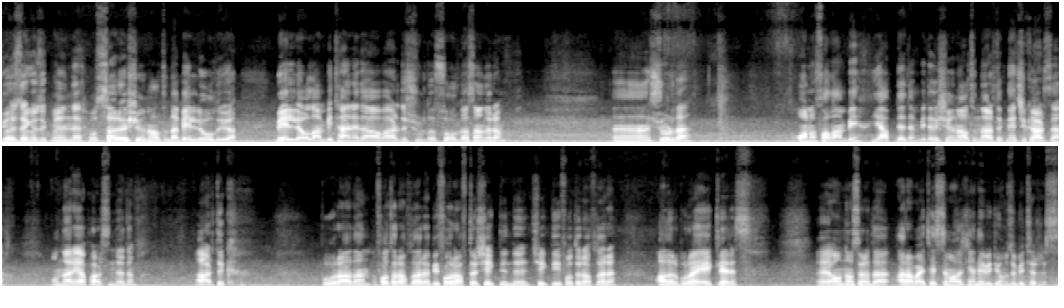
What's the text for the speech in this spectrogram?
Gözde gözükmeyenler o sarı ışığın altında belli oluyor. Belli olan bir tane daha vardı şurada solda sanırım. Ee, şurada. Onu falan bir yap dedim. Bir de ışığın altında artık ne çıkarsa onları yaparsın dedim. Artık Buğra'dan fotoğrafları before after şeklinde çektiği fotoğrafları alır buraya ekleriz. Ee, ondan sonra da arabayı teslim alırken de videomuzu bitiririz.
